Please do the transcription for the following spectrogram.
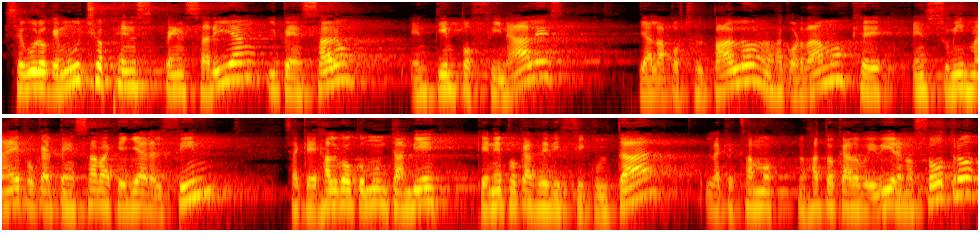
Seguro que muchos pens pensarían y pensaron en tiempos finales. Ya el apóstol Pablo, nos acordamos que en su misma época él pensaba que ya era el fin. O sea que es algo común también que en épocas de dificultad, la que estamos, nos ha tocado vivir a nosotros,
